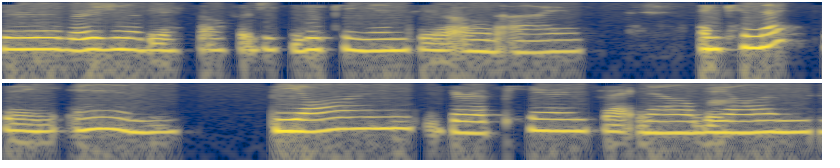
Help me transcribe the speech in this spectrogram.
pure version of yourself or just looking into your own eyes and connecting in beyond your appearance right now, beyond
